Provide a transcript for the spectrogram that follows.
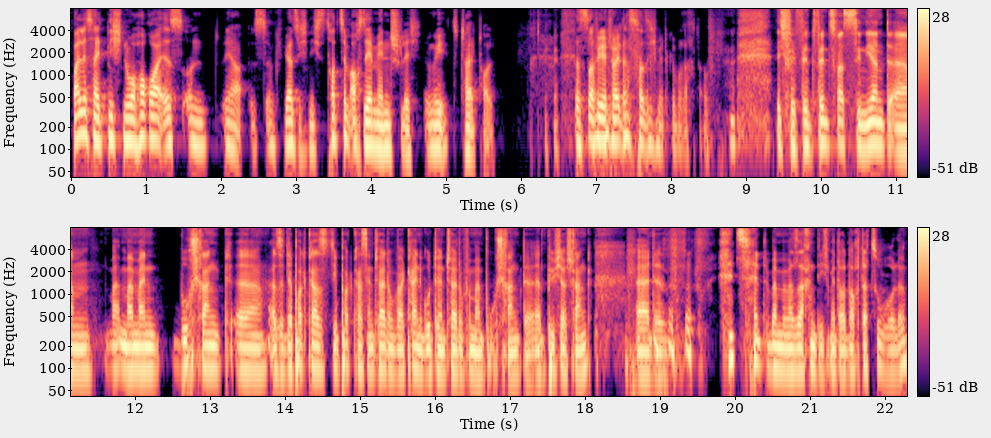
Weil es halt nicht nur Horror ist und ja, ist irgendwie, weiß ich nicht, ist trotzdem auch sehr menschlich. Irgendwie total toll. Das ist auf jeden Fall das, was ich mitgebracht habe. Ich finde es faszinierend. Ähm, mein, mein Buchschrank, äh, also der Podcast, die Podcast-Entscheidung war keine gute Entscheidung für meinen Buchschrank, der äh, Bücherschrank. Äh, der, das sind immer mehr Sachen, die ich mir dort noch dazu hole.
